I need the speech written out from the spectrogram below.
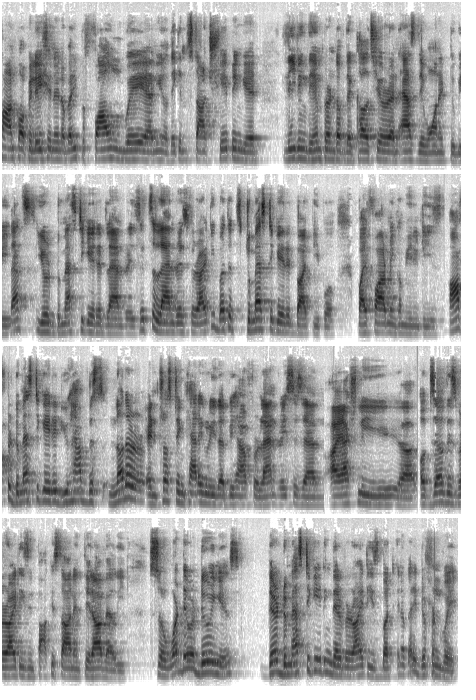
plant population in a very profound way, and you know, they can start shaping it leaving the imprint of their culture and as they want it to be. That's your domesticated landrace. It's a landrace variety, but it's domesticated by people, by farming communities. After domesticated, you have this another interesting category that we have for land races, and I actually uh, observed these varieties in Pakistan in Tirah Valley. So what they were doing is they're domesticating their varieties, but in a very different way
